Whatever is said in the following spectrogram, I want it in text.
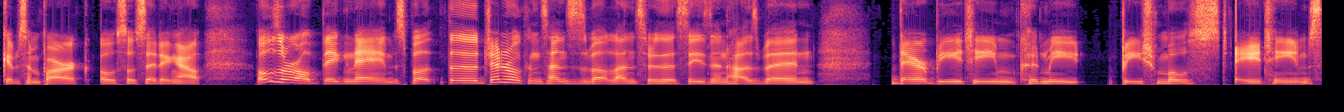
Gibson Park also sitting out. Those are all big names, but the general consensus about Leinster this season has been their B team could meet beat most A teams.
